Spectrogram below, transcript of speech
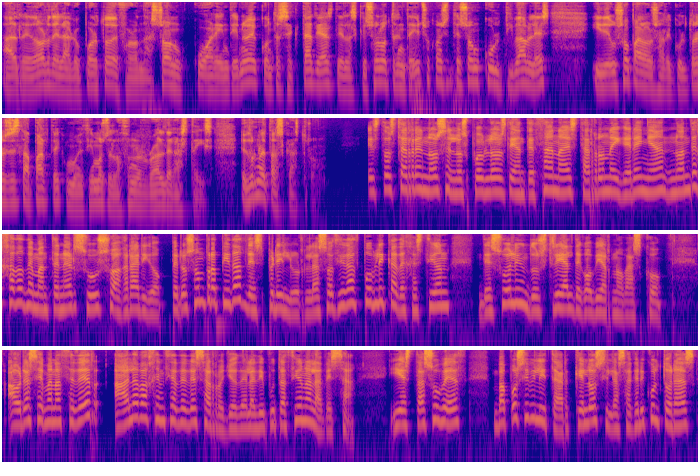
alrededor del aeropuerto de Foronda. Son 49,3 hectáreas, de las que solo 38,7 son cultivables y de uso para los agricultores de esta parte, como decimos, de la zona rural de Gasteiz. Edurne Trascastro. Estos terrenos en los pueblos de Antezana, Estarrona y Guereña no han dejado de mantener su uso agrario, pero son propiedad de Sprilur, la Sociedad Pública de Gestión de Suelo Industrial de Gobierno Vasco. Ahora se van a ceder a Álava Agencia de Desarrollo de la Diputación Alavesa y esta a su vez va a posibilitar que los y las agricultoras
